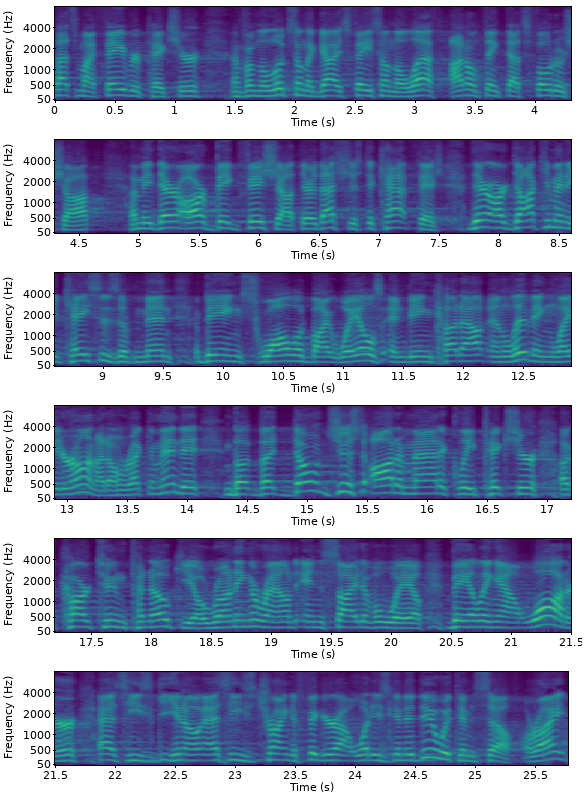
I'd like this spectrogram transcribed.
That's my favorite picture. And from the looks on the guy's face on the left, I don't think that's Photoshopped. I mean, there are big fish out there. That's just a catfish. There are documented cases of men being swallowed swallowed by whales and being cut out and living later on. I don't recommend it, but, but don't just automatically picture a cartoon Pinocchio running around inside of a whale, bailing out water as he's, you know, as he's trying to figure out what he's going to do with himself, all right?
